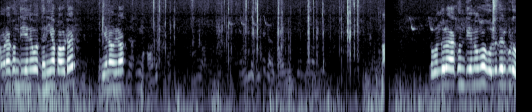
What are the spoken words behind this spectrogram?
আমরা এখন দিয়ে নেব ধনিয়া পাউডার দিয়ে নাও এরা তো বন্ধুরা, এখন দিয়ে নেব হলুদের গুঁড়ো।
